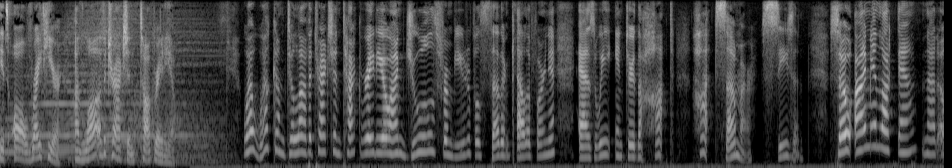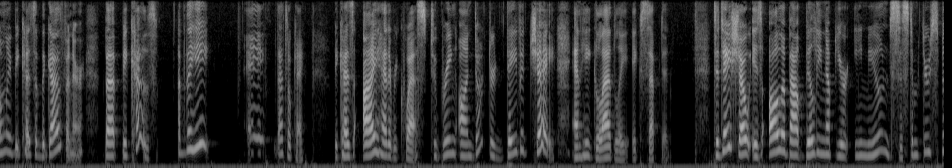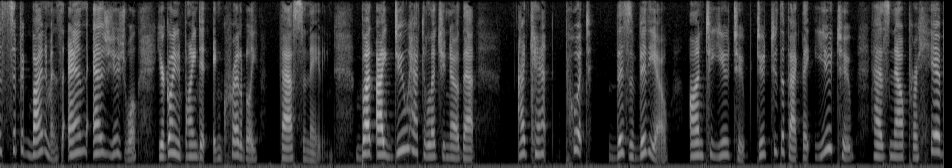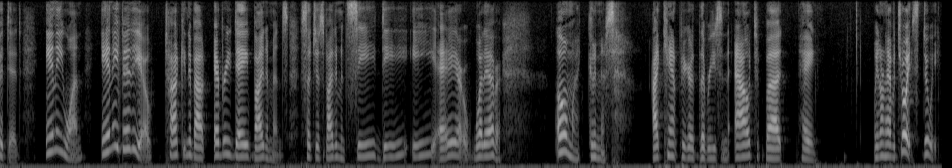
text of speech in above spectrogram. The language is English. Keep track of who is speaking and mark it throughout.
Speaker 1: It's all right here on Law of Attraction Talk Radio.
Speaker 2: Well, welcome to Law of Attraction Talk Radio. I'm Jules from beautiful Southern California as we enter the hot, hot summer season. So I'm in lockdown, not only because of the governor, but because of the heat. Hey, that's okay. Because I had a request to bring on Dr. David Che, and he gladly accepted. Today's show is all about building up your immune system through specific vitamins, and as usual, you're going to find it incredibly fascinating. But I do have to let you know that I can't put this video onto YouTube due to the fact that YouTube has now prohibited anyone, any video talking about everyday vitamins such as vitamin C, D, E, A, or whatever. Oh my goodness. I can't figure the reason out, but hey, we don't have a choice, do we?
